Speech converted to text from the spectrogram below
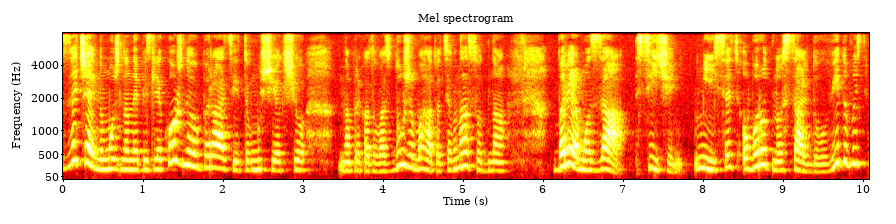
Звичайно, можна не після кожної операції, тому що якщо, наприклад, у вас дуже багато, це в нас одна. Беремо за січень місяць оборотну сальдову відомість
